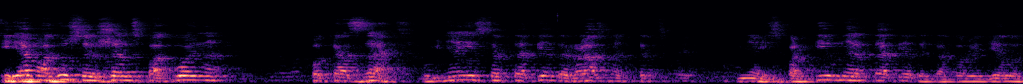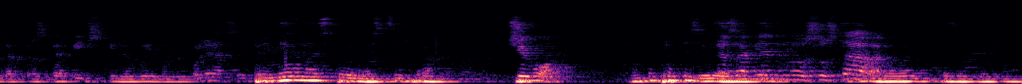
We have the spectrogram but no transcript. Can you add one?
и я могу совершенно спокойно показать. У меня есть ортопеды разных, так сказать, у меня есть спортивные ортопеды, которые делают артроскопически любые манипуляции. Примерная стоимость, цифра. Чего? Эндопротезирование. Тазобедренного сустава Давайте тазобедренного.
